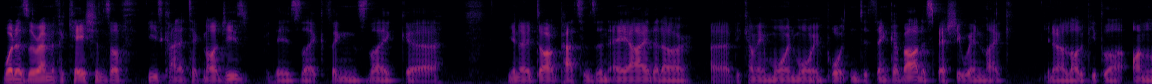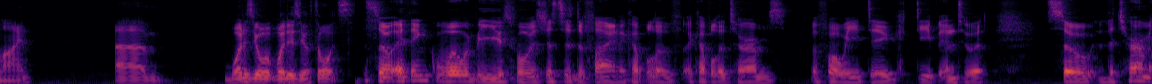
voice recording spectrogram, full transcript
what is the ramifications of these kind of technologies? There's like things like uh, you know dark patterns in AI that are uh, becoming more and more important to think about, especially when like you know a lot of people are online. Um, what is your what is your thoughts? So I think what would be useful is just to define a couple of a couple of terms before we dig deep into it. So the term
